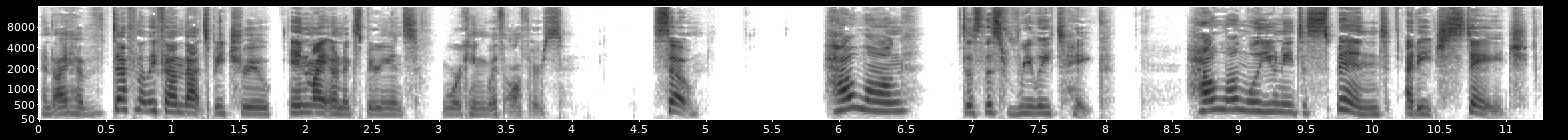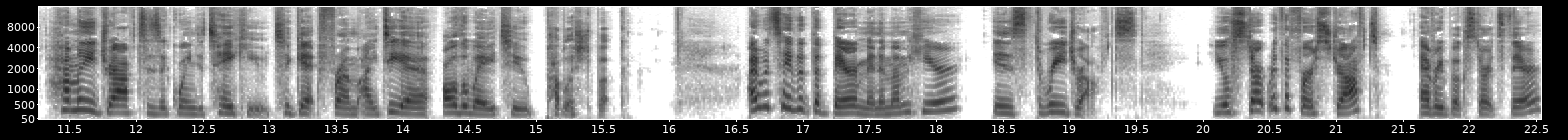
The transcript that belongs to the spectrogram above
And I have definitely found that to be true in my own experience working with authors. So, how long does this really take? How long will you need to spend at each stage? How many drafts is it going to take you to get from idea all the way to published book? I would say that the bare minimum here is three drafts. You'll start with the first draft, Every book starts there.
